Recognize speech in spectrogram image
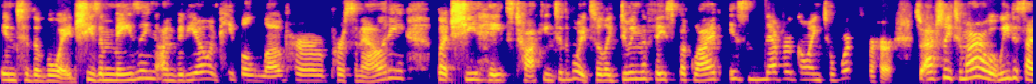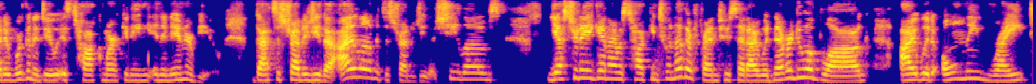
into the void. She's amazing on video, and people love her personality, but she hates talking to the void. So, like doing the Facebook Live is never going to work for her. So, actually, tomorrow, what we decided we're going to do is talk marketing in an interview. That's a strategy that I love. It's a strategy that she loves. Yesterday, again, I was talking to another friend who said I would never do a blog. I would only write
